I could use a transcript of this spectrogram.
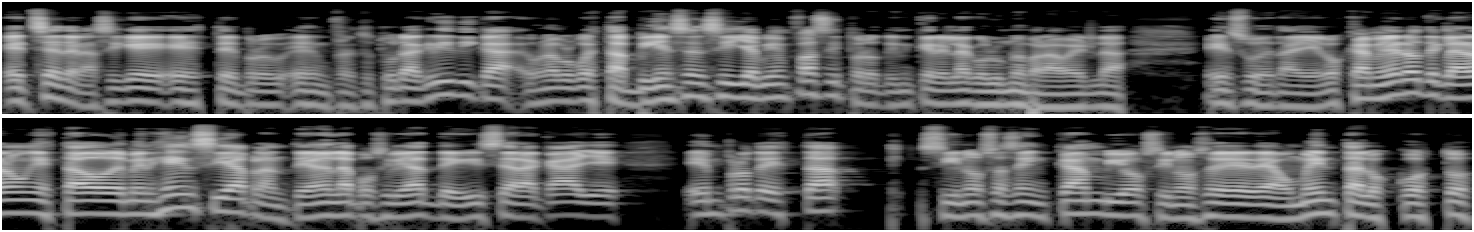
etcétera. Así que este infraestructura crítica es una propuesta bien sencilla, bien fácil, pero tienen que leer la columna para verla en su detalle. Los camioneros declararon un estado de emergencia, plantean la posibilidad de irse a la calle en protesta si no se hacen cambios, si no se aumenta los costos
